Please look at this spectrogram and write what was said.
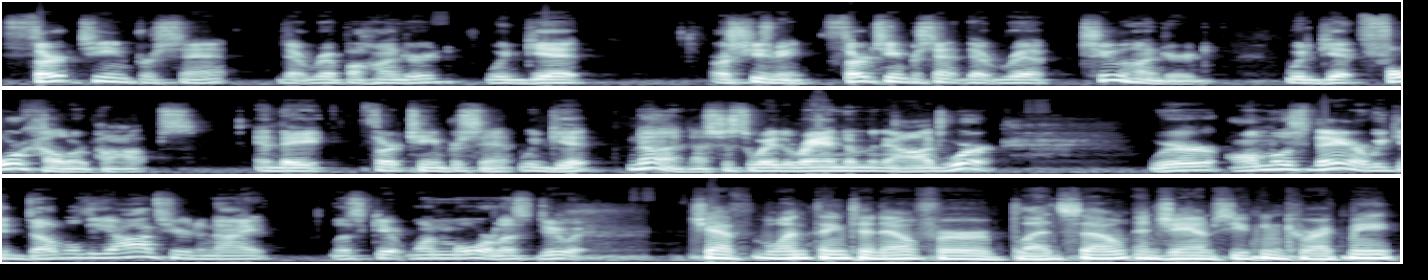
13% that rip 100 would get, or excuse me, 13% that rip 200 would get four color pops, and they 13% would get none. That's just the way the random and the odds work. We're almost there. We could double the odds here tonight. Let's get one more. Let's do it. Jeff, one thing to know for Bledsoe and Jams, you can correct me,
